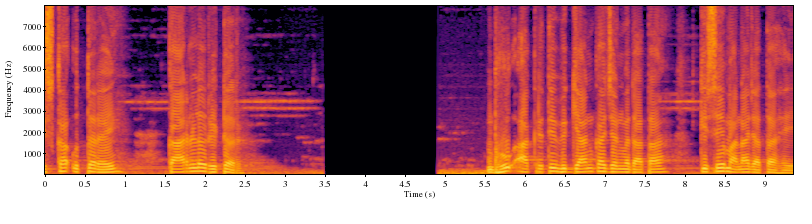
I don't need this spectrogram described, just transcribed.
इसका उत्तर है कार्ल रिटर। भू आकृति विज्ञान का जन्मदाता किसे माना जाता है?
